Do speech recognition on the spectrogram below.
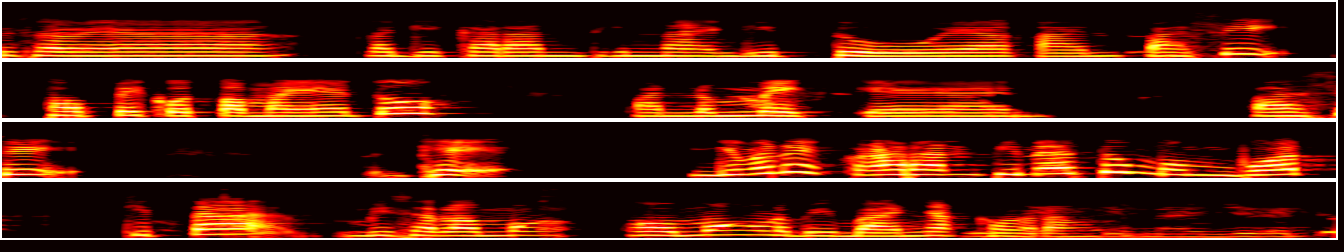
misalnya lagi karantina gitu ya kan, pasti topik utamanya tuh pandemik ya kan. Pasti kayak gimana ya karantina tuh membuat kita bisa ngomong ngomong lebih banyak ke Iya orang. sih itu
